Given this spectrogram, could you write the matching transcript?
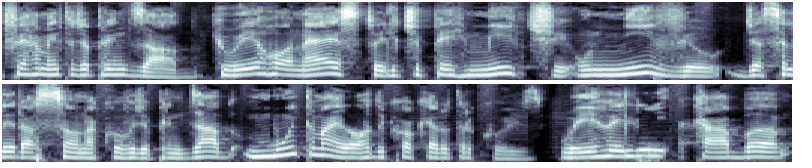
ferramenta de aprendizado. Que o erro honesto, ele te permite um nível de aceleração na curva de aprendizado muito maior do que qualquer outra coisa. O erro, ele acaba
